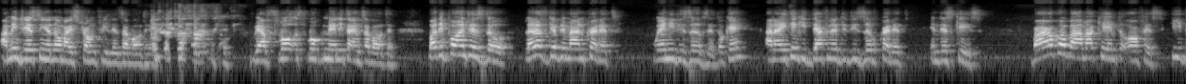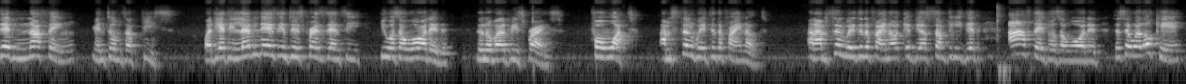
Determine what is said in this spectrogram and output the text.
I mean, Jason, you know my strong feelings about him. we have spoke, spoke many times about it. But the point is, though, let us give the man credit when he deserves it, okay? And I think he definitely deserves credit in this case. Barack Obama came to office. He did nothing in terms of peace. But yet, 11 days into his presidency, he was awarded the Nobel Peace Prize. For what? I'm still waiting to find out. And I'm still waiting to find out if there's something he did after it was awarded to say, well, okay,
